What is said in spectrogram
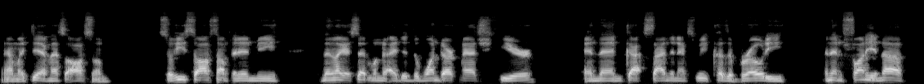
And I'm like, damn, that's awesome. So he saw something in me. And then, like I said, when I did the one dark match here and then got signed the next week because of Brodie. And then funny enough,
